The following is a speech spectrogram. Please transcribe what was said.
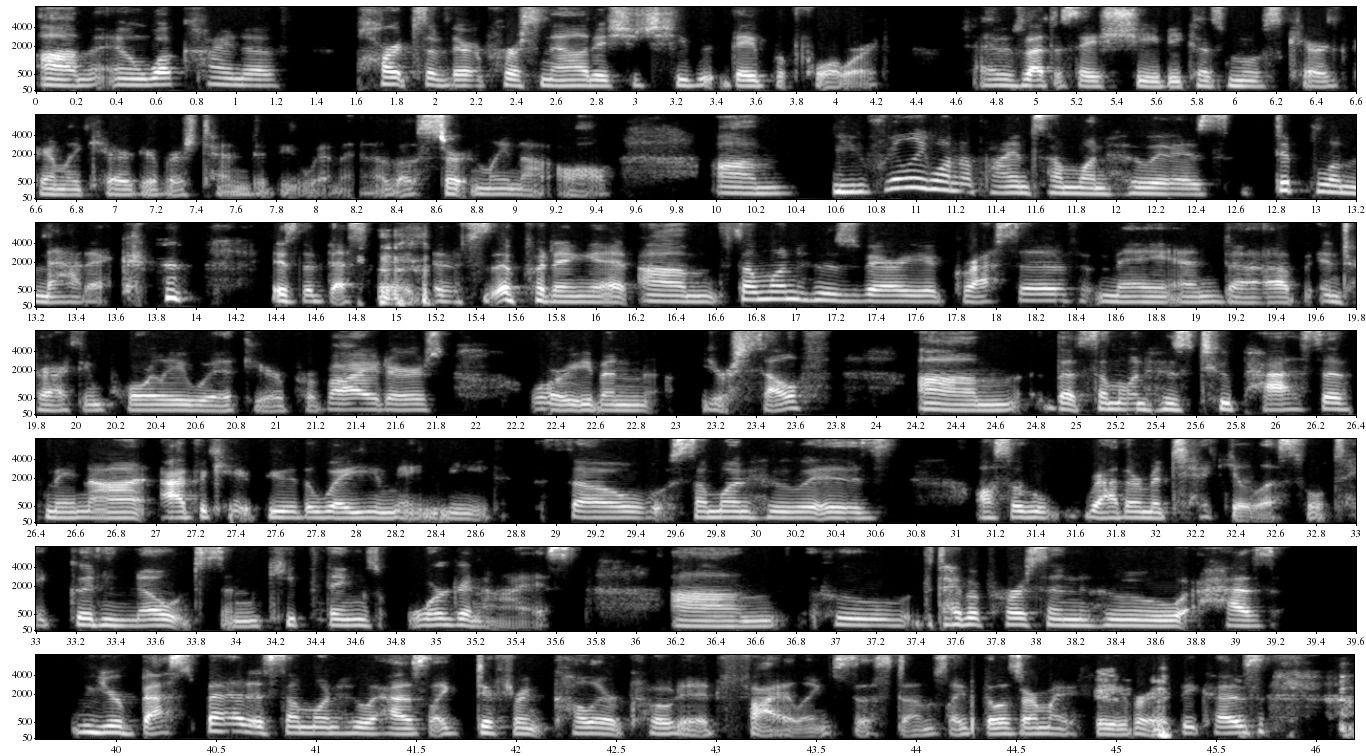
um, and what kind of parts of their personality should she they put forward. I was about to say she because most care, family caregivers tend to be women, although certainly not all. Um, you really want to find someone who is diplomatic, is the best way of putting it. Um, someone who's very aggressive may end up interacting poorly with your providers or even yourself um, but someone who's too passive may not advocate for you the way you may need. So, someone who is also rather meticulous will take good notes and keep things organized. Um, who the type of person who has your best bet is someone who has like different color coded filing systems. Like those are my favorite because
